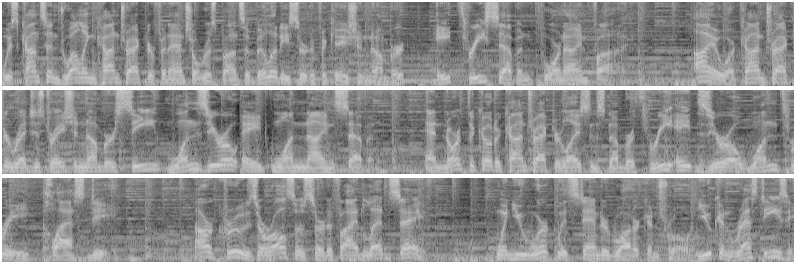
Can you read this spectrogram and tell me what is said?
Wisconsin Dwelling Contractor Financial Responsibility Certification Number 837495, Iowa Contractor Registration Number C108197, and North Dakota Contractor License Number 38013 Class D. Our crews are also certified lead safe. When you work with Standard Water Control, you can rest easy,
